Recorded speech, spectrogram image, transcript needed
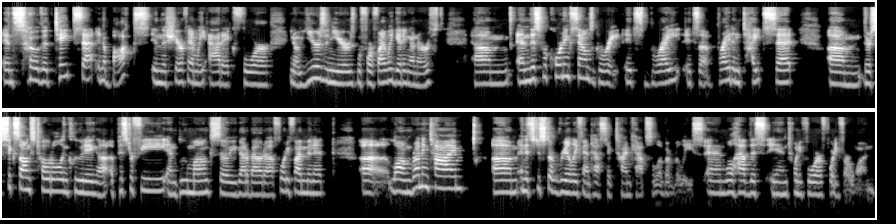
and so the tape sat in a box in the Scher family attic for you know years and years before finally getting unearthed. Um, and this recording sounds great. It's bright. It's a bright and tight set. Um, there's six songs total, including uh, Epistrophe and Blue Monk. So you got about a 45 minute uh, long running time. Um, and it's just a really fantastic time capsule of a release. And we'll have this in 24 44 1.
